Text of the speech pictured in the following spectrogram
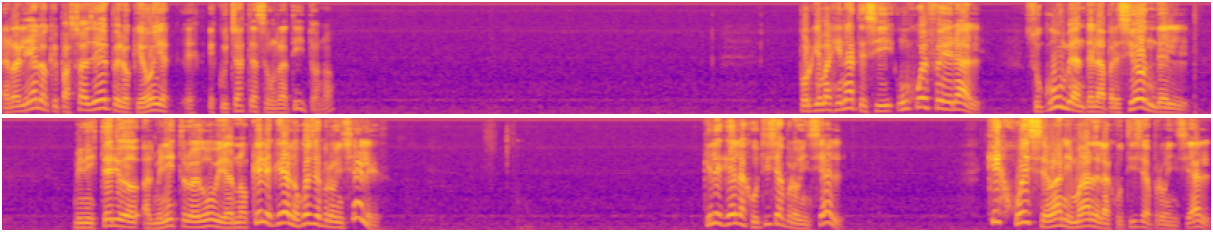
En realidad lo que pasó ayer, pero que hoy escuchaste hace un ratito, ¿no? Porque imagínate, si un juez federal sucumbe ante la presión del ministerio al ministro de gobierno, ¿qué le queda a los jueces provinciales? ¿Qué le queda a la justicia provincial? ¿Qué juez se va a animar de la justicia provincial?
